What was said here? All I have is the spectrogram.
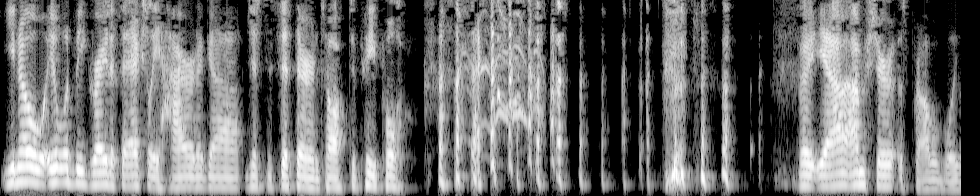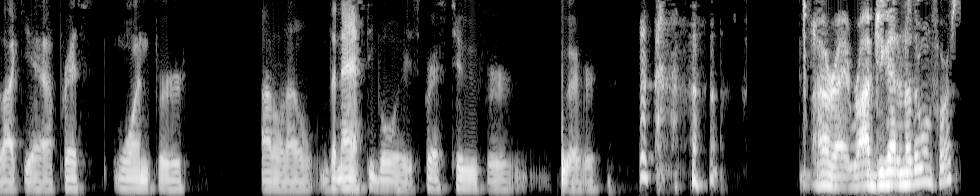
You know, it would be great if they actually hired a guy just to sit there and talk to people. But yeah, I'm sure it was probably like, yeah, press one for, I don't know, the Nasty Boys. Press two for whoever. All right, Rob, do you got another one for us?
